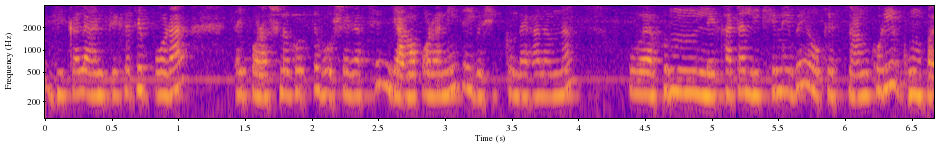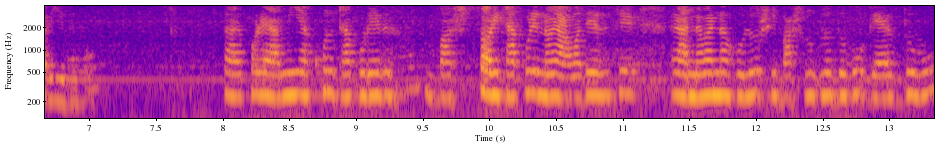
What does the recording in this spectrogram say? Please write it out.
বিকালে আন্টির কাছে পড়া। তাই পড়াশোনা করতে বসে গেছে জামা পড়া নেই, তাই বেশিক্ষণ দেখালাম না। ও এখন লেখাটা লিখে নেবে। ওকে স্নান করিয়ে ঘুম পাড়িয়ে দেবো। তারপরে আমি এখন ঠাকুরের বাস সরি ঠাকুরের নয়, আমাদের যে রান্নাবান্না হলো, সেই বাসনগুলো দেবো গ্যাস দেবো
